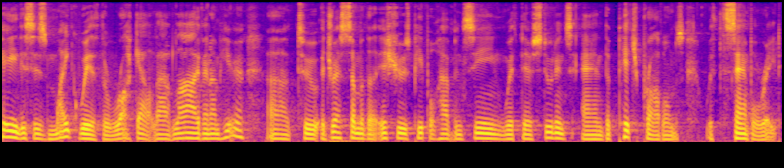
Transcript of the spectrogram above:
Hey, this is Mike with the Rock Out Loud Live, and I'm here uh, to address some of the issues people have been seeing with their students and the pitch problems with the sample rate.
